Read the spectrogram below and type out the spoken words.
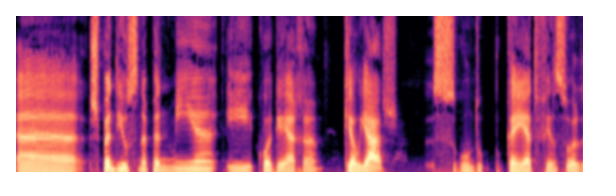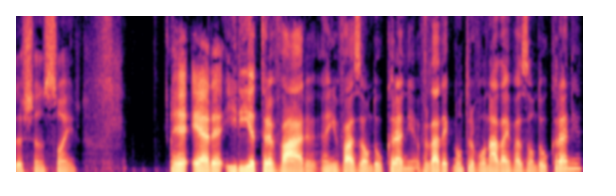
uh, expandiu-se na pandemia e com a guerra, que aliás, segundo quem é defensor das sanções, era iria travar a invasão da Ucrânia. A verdade é que não travou nada a invasão da Ucrânia.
